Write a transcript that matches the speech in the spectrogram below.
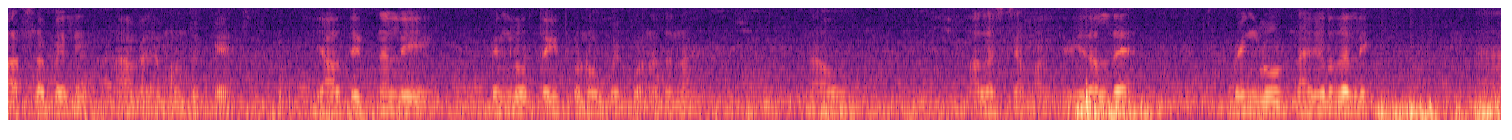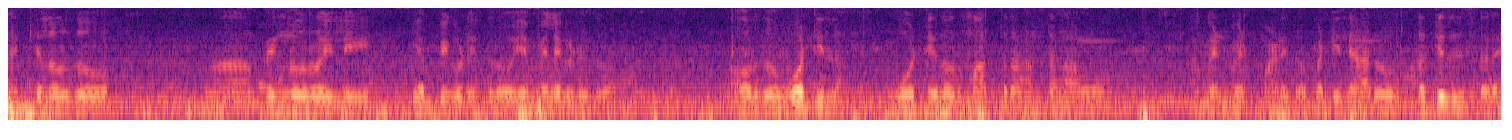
ಆ ಸಭೆಯಲ್ಲಿ ಆಮೇಲೆ ಮುಂದಕ್ಕೆ ಯಾವ ದಿಟ್ಟಿನಲ್ಲಿ ಬೆಂಗಳೂರು ತೆಗೆದುಕೊಂಡು ಹೋಗಬೇಕು ಅನ್ನೋದನ್ನು ನಾವು ಆಲೋಚನೆ ಮಾಡ್ತೀವಿ. ಇದಲ್ಲದೆ ಬೆಂಗಳೂರು ನಗರದಲ್ಲಿ ಕೆಲವ್ರದ್ದು ಬೆಂಗಳೂರು ಇಲ್ಲಿ ಎಂ ಪಿಗಳಿದ್ರು ಎಂ ಎಲ್ ಎಗಳಿದ್ರು ಅವ್ರದ್ದು ಓಟ್ ಇಲ್ಲ. ಓಟ್ ಇರೋರು ಮಾತ್ರ ಅಂತ ನಾವು ಅಮೆಂಡ್ಮೆಂಟ್ ಮಾಡಿದ್ದು. ಬಟ್ ಇಲ್ಲಿ ಯಾರು ಪ್ರತಿನಿಧಿಸ್ತಾರೆ,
